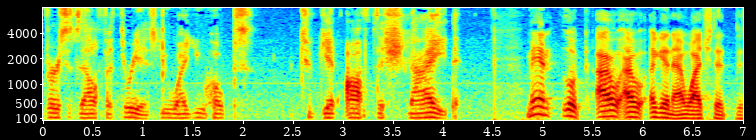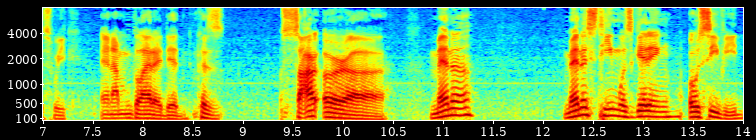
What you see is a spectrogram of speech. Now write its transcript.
versus Alpha 3 as UYU hopes to get off the schneid. Man, look, I, I again I watched it this week, and I'm glad I did because, so, or uh, Mena, Mena's team was getting OCV'd.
